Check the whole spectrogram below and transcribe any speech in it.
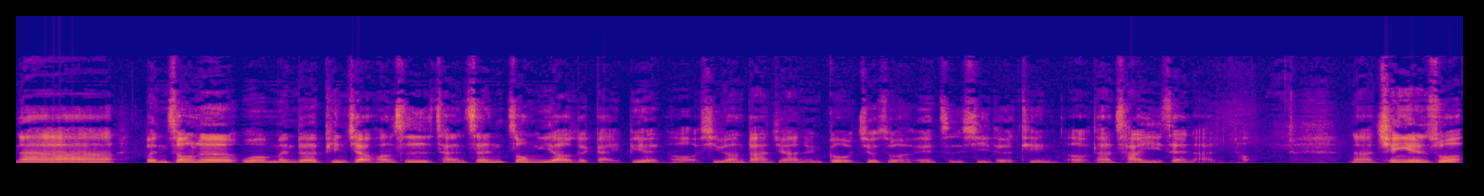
那本周呢，我们的评价方式产生重要的改变，哦，希望大家能够就说，哎，仔细的听，哦，它差异在哪里，哈。那前言说，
